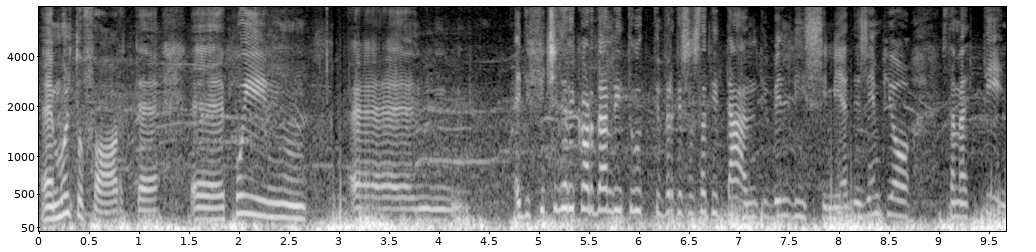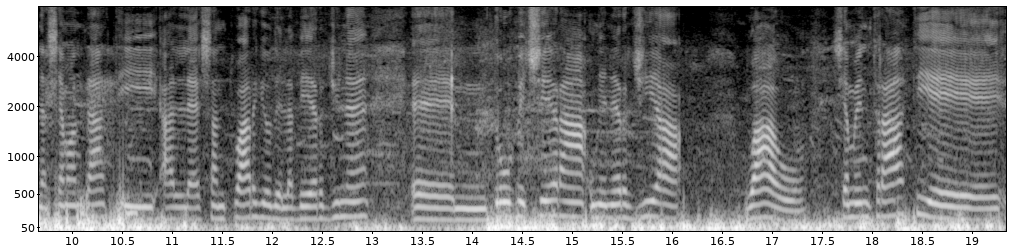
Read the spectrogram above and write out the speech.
eh, molto forte. Eh, poi mh, ehm, è difficile ricordarli tutti perché sono stati tanti, bellissimi. Ad esempio stamattina siamo andati al santuario della Vergine ehm, dove c'era un'energia wow, siamo entrati e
